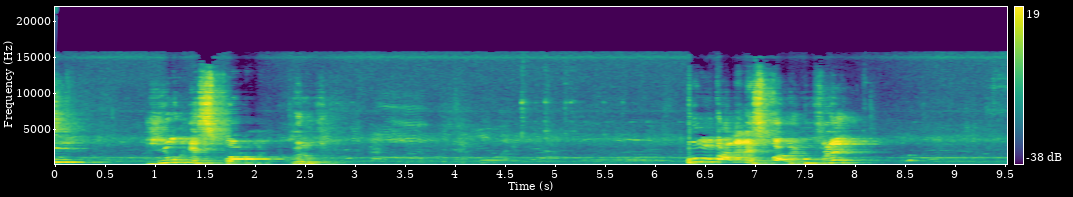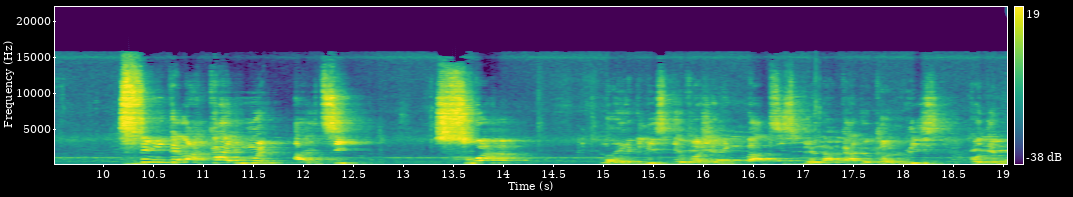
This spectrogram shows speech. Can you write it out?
Moi, dis, il y a un espoir renouvelé. Pour me parler d'espoir renouvelé, si je la caille moi Haïti, soit dans l'église évangélique baptiste Beraka de Can-Louise, côté le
